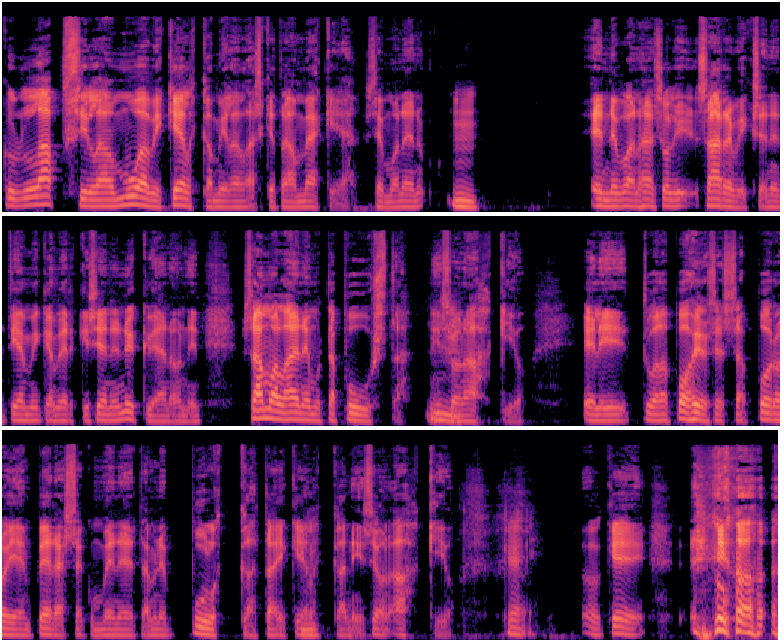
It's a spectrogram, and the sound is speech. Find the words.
kun lapsilla on muovikelkka, millä lasketaan mäkeä. Semmoinen, mm. Ennen vanhaa se oli sarviksen, en tiedä mikä merkki siellä nykyään on, niin samanlainen, mutta puusta, niin mm. se on ahkio. Eli tuolla pohjoisessa porojen perässä, kun menee tämmöinen pulkka tai kelkka, mm. niin se on ahkio. Okei. Okay. Okei. Okay.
